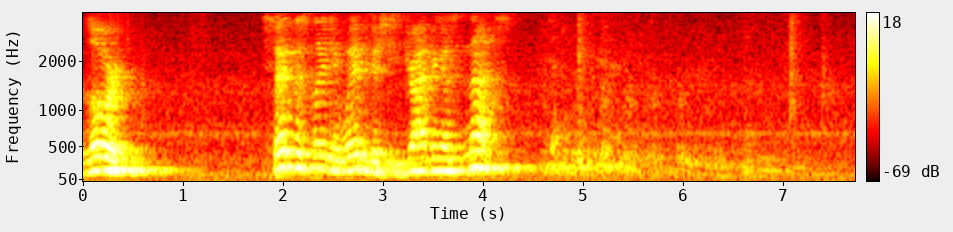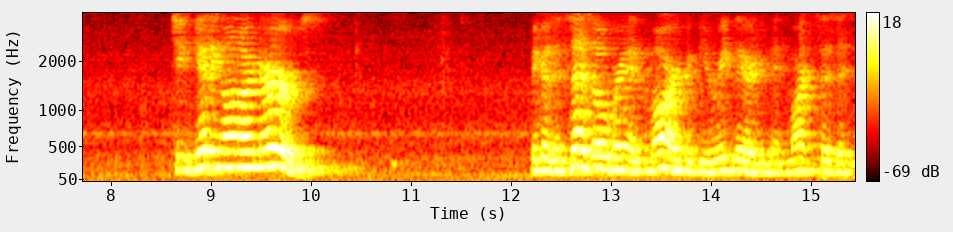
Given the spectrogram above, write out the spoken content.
Lord, send this lady away because she's driving us nuts. She's getting on our nerves. Because it says over in Mark, if you read there and Mark, says that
